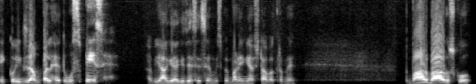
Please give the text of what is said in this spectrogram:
एक कोई एग्ज़ाम्पल है तो वो स्पेस है। अभी आगे आगे जैसे जैसे हम इसमें बढ़ेंगे अष्टावक्र में तो बार बार उसको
